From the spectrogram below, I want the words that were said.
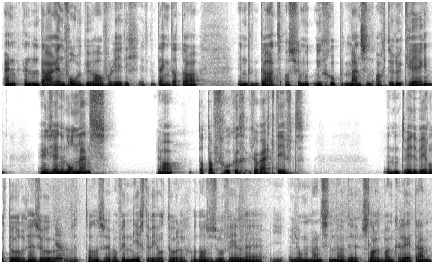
En, en daarin volg ik u wel volledig. Ik denk dat dat inderdaad, als je moet een groep mensen achter u krijgen en je bent een onmens, ja, dat dat vroeger gewerkt heeft in de Tweede Wereldoorlog en zo, Ja. dan ze, of in de Eerste Wereldoorlog, waar dan ze zoveel eh, jonge mensen naar de slachtbank geleid hebben.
